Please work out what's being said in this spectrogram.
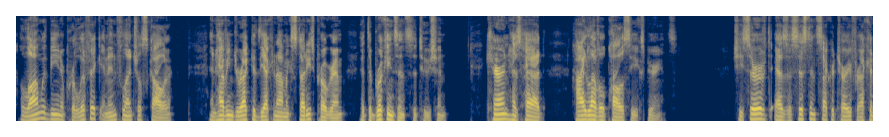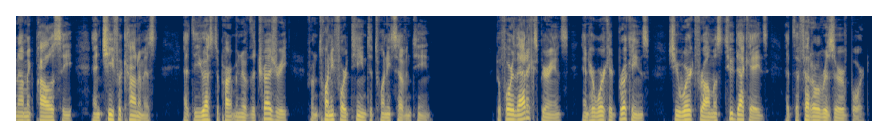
Along with being a prolific and influential scholar and having directed the Economic Studies program at the Brookings Institution, Karen has had high level policy experience. She served as Assistant Secretary for Economic Policy and Chief Economist at the U.S. Department of the Treasury from 2014 to 2017. Before that experience and her work at Brookings, she worked for almost two decades at the Federal Reserve Board.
